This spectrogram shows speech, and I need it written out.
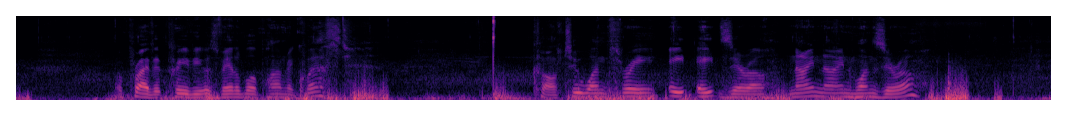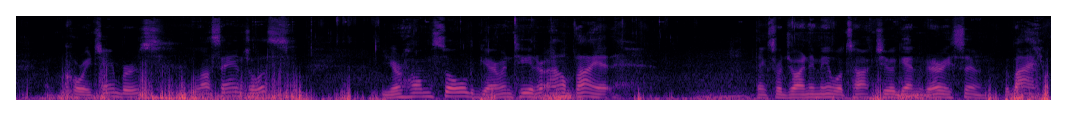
A private preview is available upon request. Call 213 880 9910. I'm Corey Chambers, Los Angeles. Your home sold, guaranteed, or I'll buy it. Thanks for joining me. We'll talk to you again very soon. Bye bye.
